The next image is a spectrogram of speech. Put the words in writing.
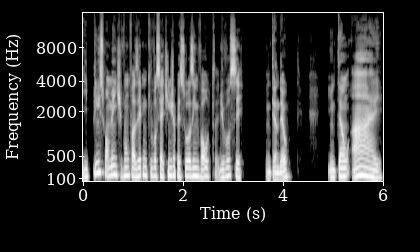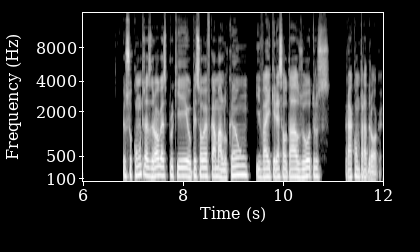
E principalmente vão fazer com que você atinja pessoas em volta de você. Entendeu? Então, ai, eu sou contra as drogas porque o pessoal vai ficar malucão e vai querer assaltar os outros para comprar droga.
